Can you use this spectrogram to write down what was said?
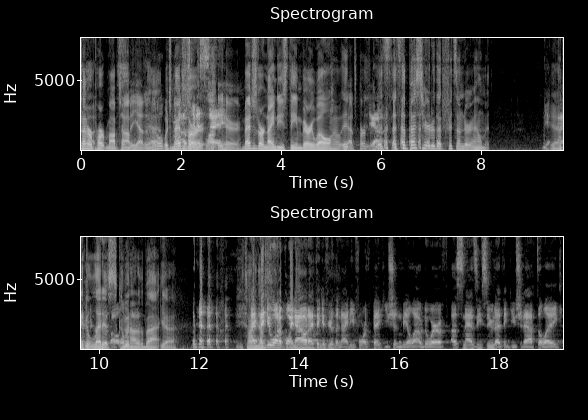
center about. part mop top. But yeah, the Yeah. middle, Which matches our- is floppy say- hair. Matches our '90s theme very well. Well, it- yeah, it's perfect. Yeah. That's that's the best hairdo that fits under a helmet. Yeah, Yeah. To get the lettuce coming out of the back. yeah. You're talking I, I to- do want to point out. I think if you're the 94th pick, you shouldn't be allowed to wear a, a snazzy suit. I think you should have to like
